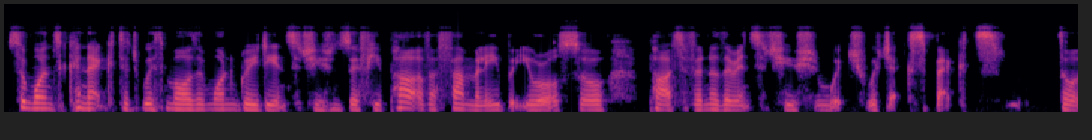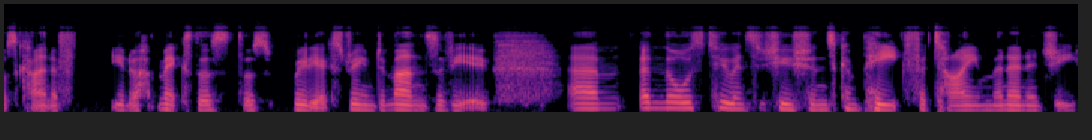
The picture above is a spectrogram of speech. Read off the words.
someone's connected with more than one greedy institution. So if you're part of a family, but you're also part of another institution which which expects those kind of you know makes those those really extreme demands of you, um, and those two institutions compete for time and energy.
